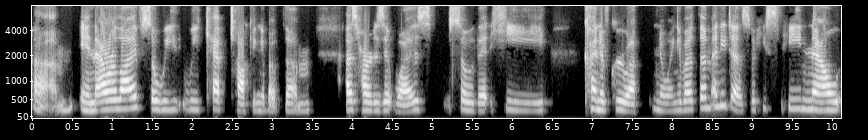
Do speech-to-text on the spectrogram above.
um, in our lives. So we we kept talking about them as hard as it was, so that he kind of grew up knowing about them, and he does. So he's he now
